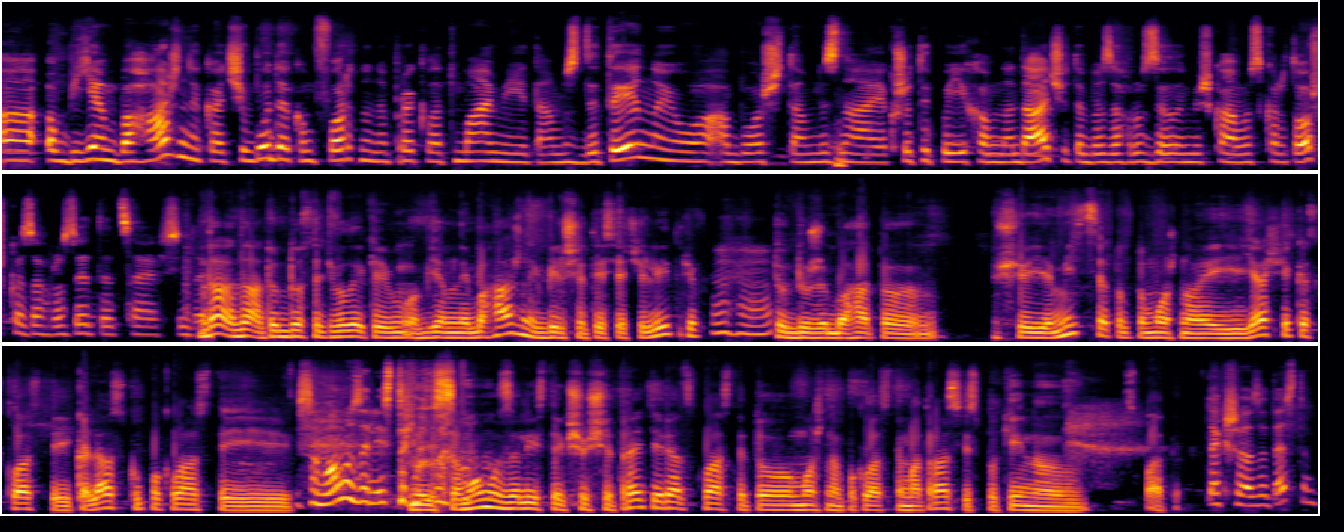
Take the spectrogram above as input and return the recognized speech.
е, об'єм багажника? Чи буде комфортно, наприклад, мамі там з дитиною, або ж там не знаю, якщо ти поїхав на дачу, тебе загрузили мішками з картошкою, загрузити це сюди. Да, да, тут досить великий об'ємний багажник, більше тисячі літрів. Угу. Тут дуже багато ще є місця, тобто можна і ящики скласти, і коляску покласти, і, І самому залізти. і самому залізти. Якщо ще третій ряд скласти, то можна покласти матрас і спокійно спати. Так що, затестимо?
